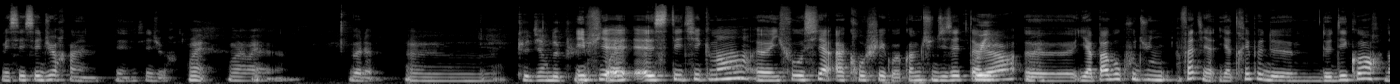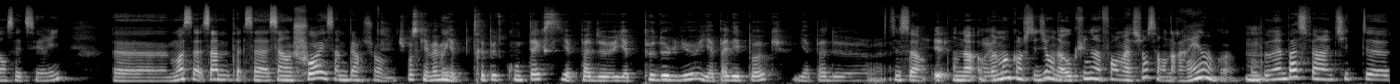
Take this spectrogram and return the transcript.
Mais c'est, c'est dur quand même. C'est, dur. Ouais, ouais, ouais. Voilà. Que dire de plus? Et puis ouais. esthétiquement, il faut aussi accrocher quoi. Comme tu disais tout à Oui, l'heure, il y a pas beaucoup d'une. En fait, il y y a très peu de, de décors dans cette série. Euh, moi, ça, ça, ça- c'est un choix et ça me perturbe. Je pense qu'il y a même Oui. il y a très peu de contexte, il y a pas de, il y a peu de lieux, il y a pas d'époque, il y a pas de. C'est ça. Et- On a ouais. vraiment, quand je te dis, on a aucune information, c'est on a rien quoi. On Mm. peut même pas se faire une petite euh,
